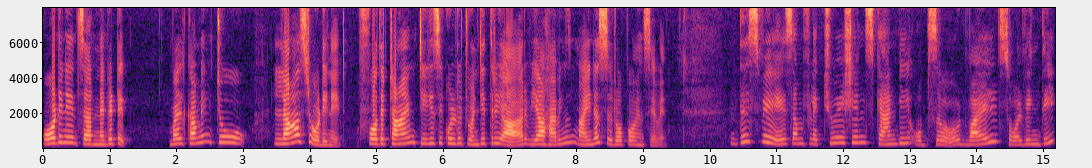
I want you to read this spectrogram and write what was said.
ordinates are negative. While coming to last ordinate for the time t is equal to 23 r we are having minus 0.7. This way some fluctuations can be observed while solving the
